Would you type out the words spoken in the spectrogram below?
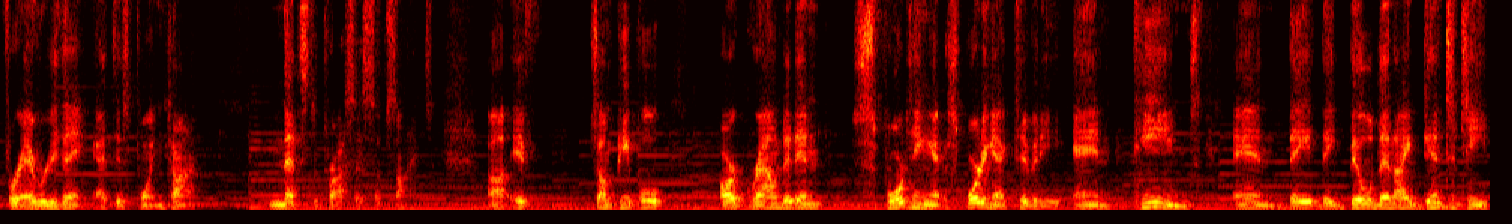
for everything at this point in time. And that's the process of science. Uh, if some people are grounded in sporting sporting activity and teams and they they build an identity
